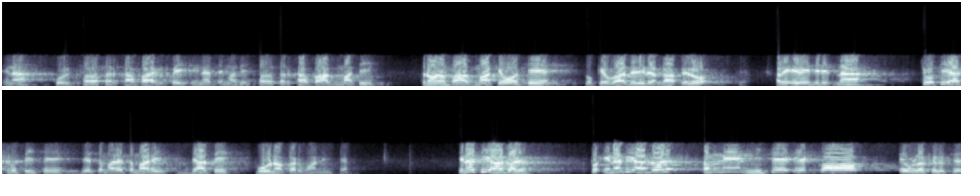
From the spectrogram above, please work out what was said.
એના કુલ છ સરખા ભાગ પૈકીના, તેમાંથી છ સરખા ભાગમાંથી ત્રણ ભાગમાં કેવો છે? તો કે વાદળી રંગ આપેલો છે. હવે એવી જ રીતના ચોથી આકૃતિ છે જે તમારે તમારી જાતે પૂર્ણ કરવાની છે. એનાથી આગળ, તો એનાથી આગળ તમને નીચે એક એવું લખેલું છે,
